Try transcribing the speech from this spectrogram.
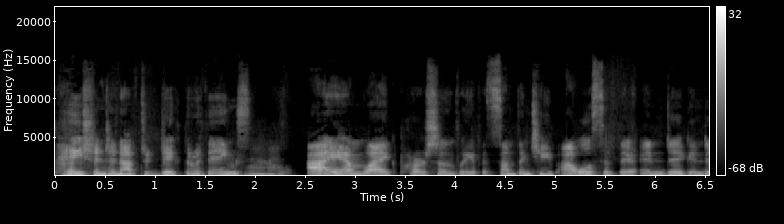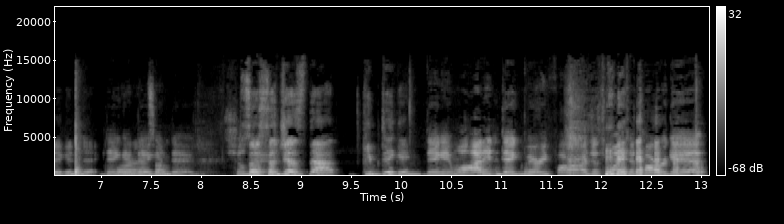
patient enough to dig through things, mhm. I am like personally, if it's something cheap, I will sit there and dig and dig and dig. dig and dig and dig She'll So dig. suggest that. Keep digging. digging. Well, I didn't dig very far. I just went to Target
